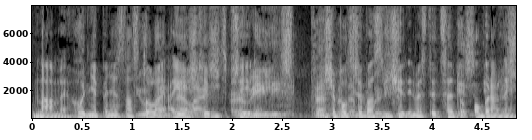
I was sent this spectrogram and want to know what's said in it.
máme hodně peněz na stole a ještě víc přijde. Naše potřeba zvýšit investice do obrany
